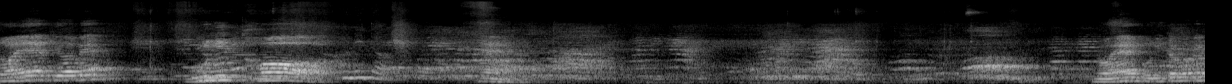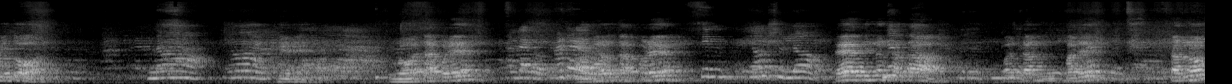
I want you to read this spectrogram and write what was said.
নয় এর কি হবে? গুণিত। হ্যাঁ। নয়ের গুণিত হবে কত? হ্যাঁ। নয় তারপরে? আঠারো। তারপরে? এ তিন নং সাতাশ। বাদে চার নং?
